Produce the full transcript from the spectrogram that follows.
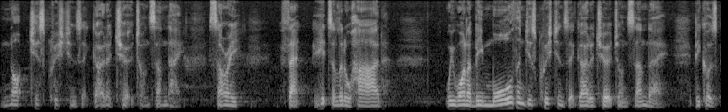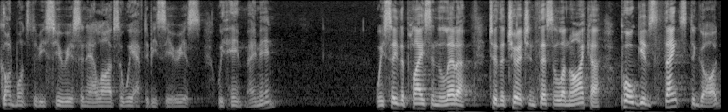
not just Christians that go to church on Sunday. Sorry if that hits a little hard. We want to be more than just Christians that go to church on Sunday because God wants to be serious in our lives, so we have to be serious with Him. Amen? We see the place in the letter to the church in Thessalonica. Paul gives thanks to God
